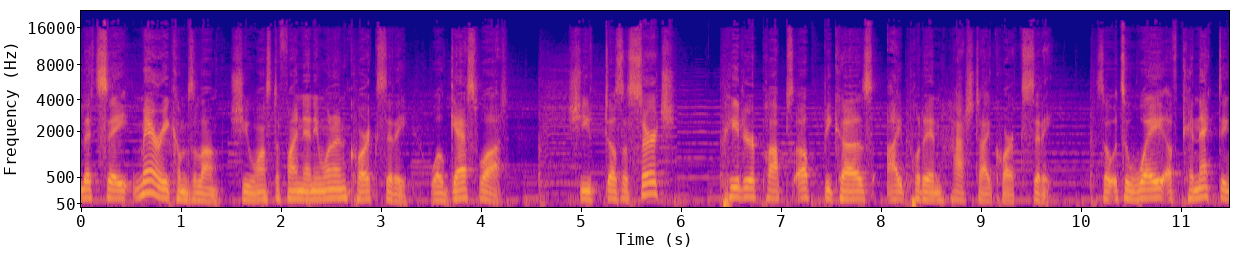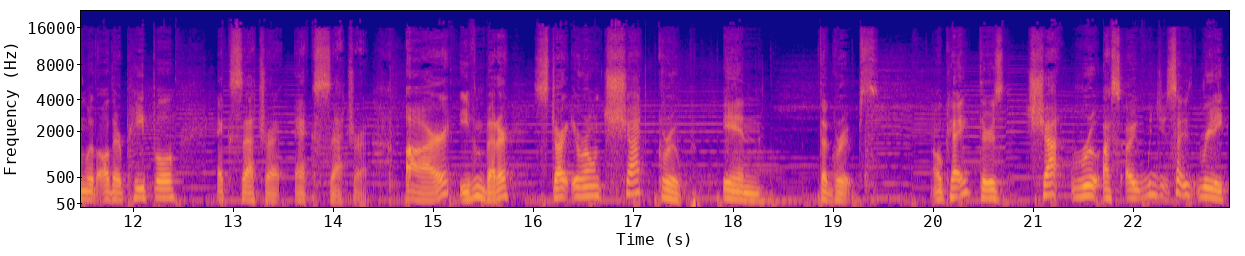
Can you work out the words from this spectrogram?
let's say Mary comes along. She wants to find anyone in Cork City. Well, guess what? She does a search. Peter pops up because I put in hashtag Cork City. So it's a way of connecting with other people etc., etc. Or, even better, start your own chat group in the groups. Okay? There's chat room, uh, sorry, would you say really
